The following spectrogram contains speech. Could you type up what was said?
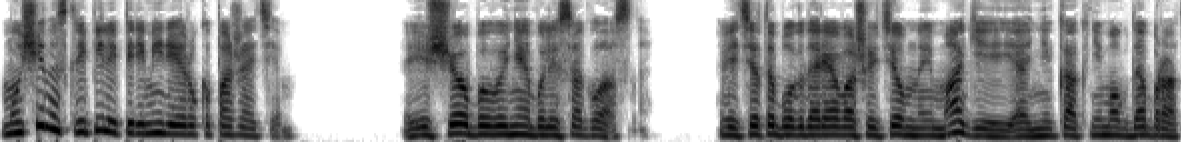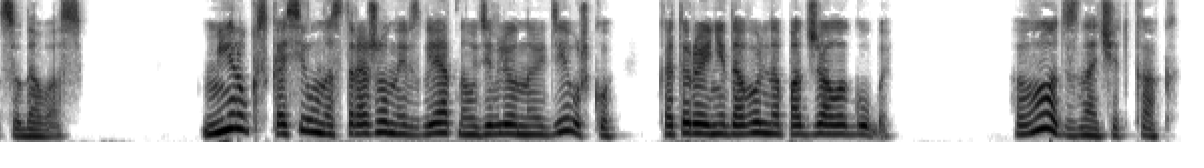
Мужчины скрепили перемирие рукопожатием. «Еще бы вы не были согласны. Ведь это благодаря вашей темной магии я никак не мог добраться до вас». Мирук скосил настороженный взгляд на удивленную девушку, которая недовольно поджала губы. «Вот, значит, как».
